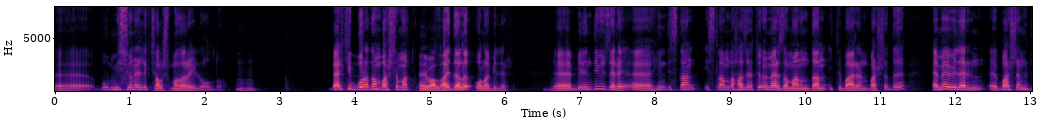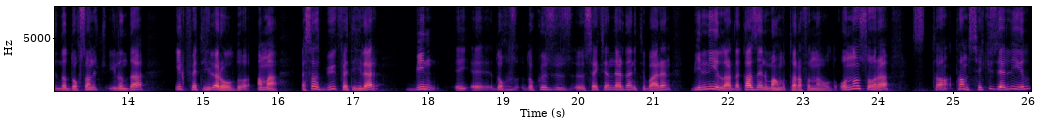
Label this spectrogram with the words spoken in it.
e, bu misyonerlik çalışmalarıyla oldu. Hı hı. Belki buradan başlamak Eyvallah. faydalı olabilir. Hı hı. E, bilindiği üzere e, Hindistan İslam'la Hazreti Ömer zamanından itibaren başladı. Emevilerin e, başlangıcında 93 yılında ilk fetihler oldu ama esas büyük fetihler 1980'lerden e, itibaren binli yıllarda Gazneli Mahmut tarafından oldu. Ondan sonra tam 850 yıl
